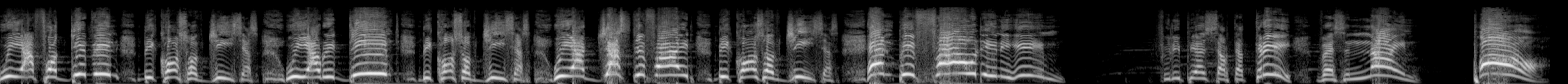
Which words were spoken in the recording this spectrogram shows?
We are forgiven because of Jesus. We are redeemed because of Jesus. We are justified because of Jesus. And be found in Him. Philippians chapter 3, verse 9. Paul,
